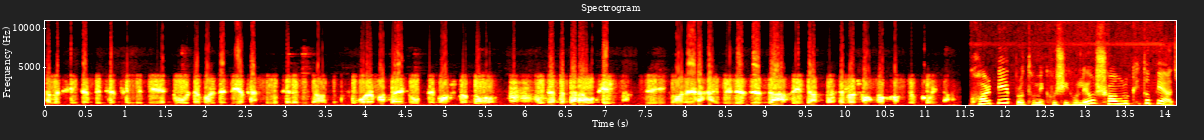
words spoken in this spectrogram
তাহলে সেইটা বেছে ফেলে দিয়ে ফ্যানগুলো ছেড়ে দিতে হবে। উপরের মাথায় একটু উঠতে কষ্ট তো এটাতে তারা ওঠেই না। যে ঘরের হাইব্রিডের যে জাত এই জাতটা ছিল সংরক্ষণযোগ্যই না। ঘর পেয়ে প্রথমে খুশি হলেও সংরক্ষিত পেঁয়াজ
